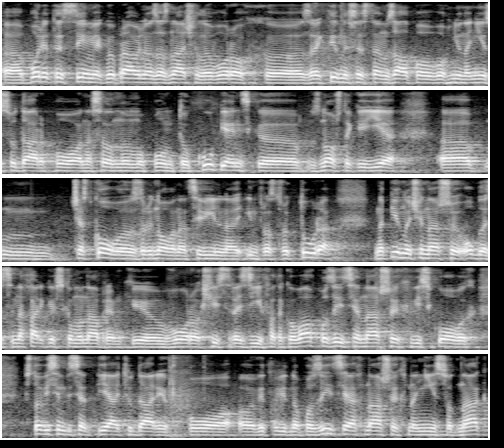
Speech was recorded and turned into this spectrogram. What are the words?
Е, Поряд із цим, як ви правильно зазначили, ворог е, з реактивних систем залпового вогню наніс удар по населеному пункту Куп'янськ. Е, Знову ж таки, є е, частково зруйнована цивільна інфраструктура. На півночі нашої області, на харківському напрямку, ворог шість разів атакував позиції наших військових. 185 ударів по е, відповідно позиціях наших наніс. Однак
